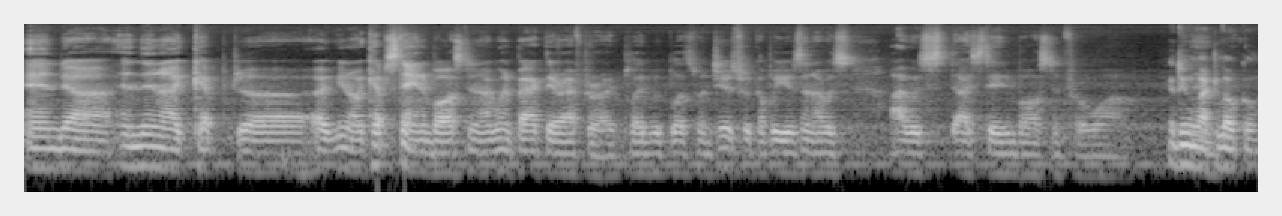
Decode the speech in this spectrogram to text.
And uh, and then I kept uh, uh, you know I kept staying in Boston. I went back there after I played with Blood, Sweat, and Tears for a couple of years, and I was I was I stayed in Boston for a while, You're doing like local.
